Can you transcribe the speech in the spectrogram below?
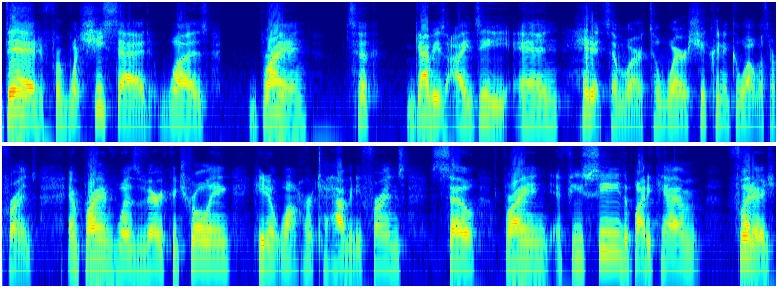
did, from what she said, was Brian took Gabby's ID and hid it somewhere to where she couldn't go out with her friends. And Brian was very controlling. He didn't want her to have any friends. So, Brian, if you see the body cam footage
